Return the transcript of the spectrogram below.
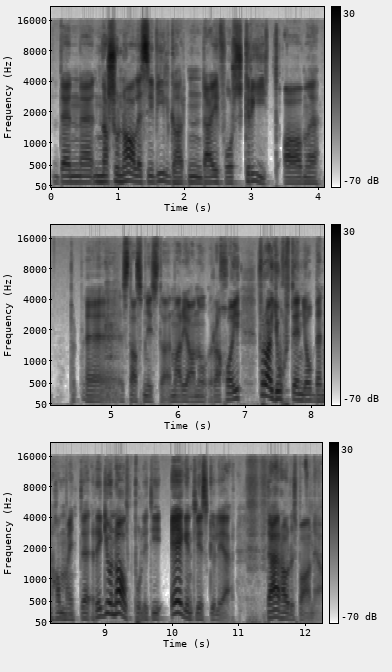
den eh, nasjonale sivilgarden de får skryt av eh, eh, statsminister Mariano Rajoy for å ha gjort den jobben han mente regionalt politi egentlig skulle gjøre. Der har du Spania.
